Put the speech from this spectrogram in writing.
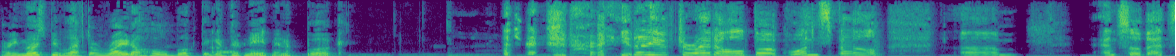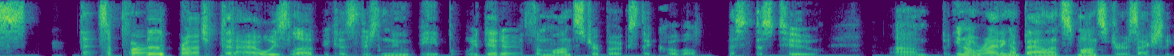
I mean, most people have to write a whole book to get their name in a book. You don't even have to write a whole book, one spell. Um, and so that's that's a part of the project that I always love because there's new people. We did it with the monster books that Kobold does this too. Um, but you know, writing a balanced monster is actually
